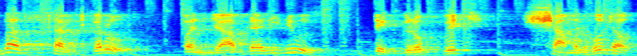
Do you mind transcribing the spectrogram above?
ਬਸ ਸਰਚ ਕਰੋ ਪੰਜਾਬ ਡੈਲੀ ਨਿਊਜ਼ ਤੇ ਗਰੁੱਪ ਵਿੱਚ ਸ਼ਾਮਲ ਹੋ ਜਾਓ।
